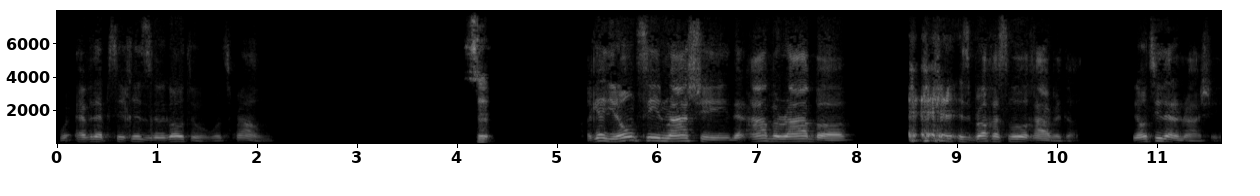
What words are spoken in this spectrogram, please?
Wherever that psicha is, it's going to go to. What's the problem? so Again, you don't see in Rashi that Avarabba is bracha smulach harvida. You don't see that in Rashi.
